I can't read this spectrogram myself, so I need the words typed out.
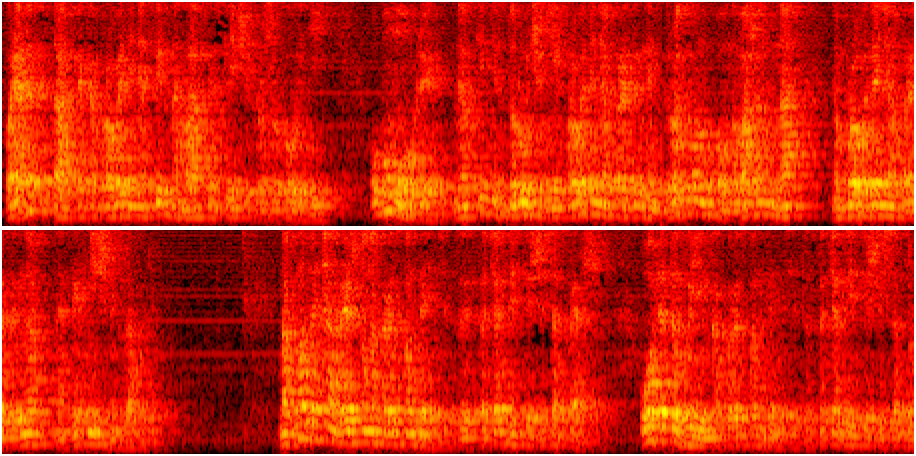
Порядок і тактика проведення цих негласних слідчих розшукових дій обумовлює необхідність доручення і проведення оперативним підрозділом уповноваженим на проведення оперативно-технічних заходів. Накладення арешту на кореспонденцію це стаття 261. Огляд і виїмка кореспонденції це стаття 262.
